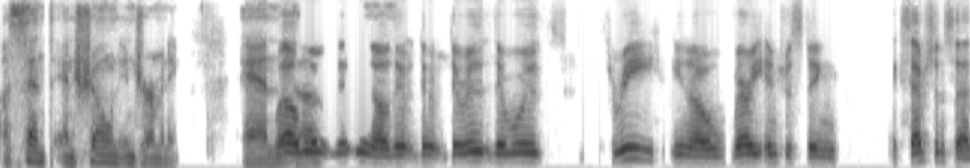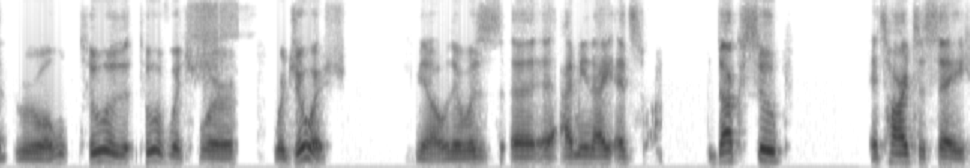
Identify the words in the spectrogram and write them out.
uh, sent and shown in Germany. And well, uh, you know, there there there is there were three, you know, very interesting exceptions to that rule. Two of the, two of which were were Jewish. You know, there was. Uh, I mean, I it's duck soup. It's hard to say,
